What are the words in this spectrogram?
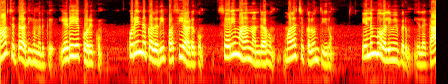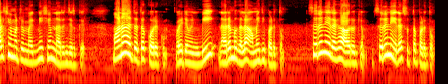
நார்ச்சத்து அதிகம் இருக்குது எடையை குறைக்கும். குறைந்த கலரி பசியை அடக்கும். செரிமானம் நன்றாகும். மலச்சிக்கலும் தீரும். எலும்பு வலிமை பெறும். இதில் கால்சியம் மற்றும் மெக்னீசியம் நிறைஞ்சிருக்கு. மன அழுத்தத்தை குறைக்கும். வைட்டமின் பி நரம்புகளை அமைதிப்படுத்தும். சிறுநீரக ஆரோக்கியம் சிறுநீரை சுத்தப்படுத்தும்.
